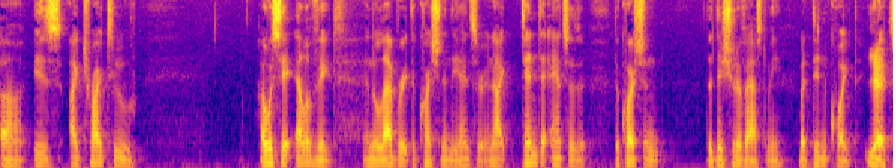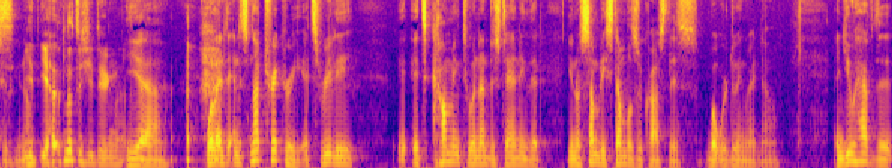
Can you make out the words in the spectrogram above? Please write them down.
uh, is I try to, I would say, elevate and elaborate the question and the answer. And I tend to answer the, the question that they should have asked me, but didn't quite yes. get to. You know? You, yeah, I've noticed you doing that. Yeah. well, and, and it's not trickery. It's really, it's coming to an understanding that, you know, somebody stumbles across this, what we're doing right now, and you have the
